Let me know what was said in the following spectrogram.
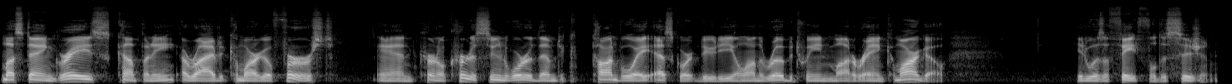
Mustang Gray's company arrived at Camargo first, and Colonel Curtis soon ordered them to convoy escort duty along the road between Monterrey and Camargo. It was a fateful decision.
